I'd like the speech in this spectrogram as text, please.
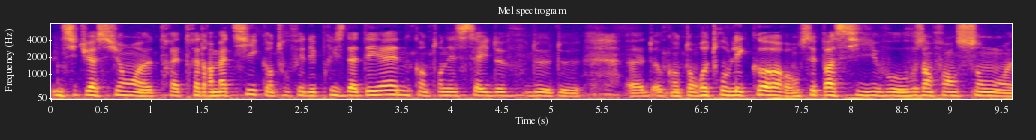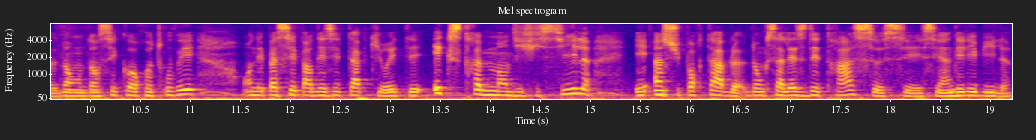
une situation euh, très très dramatique quand on fait des prises d'ADN, quand on essaye de, euh, de, quand on retrouve les corps, on ne sait pas si vos, enfants sont dans, dans, ces corps retrouvés. On est passé par des étapes qui ont été extrêmement difficiles et insupportable. Donc ça laisse des traces, c'est indélébile,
